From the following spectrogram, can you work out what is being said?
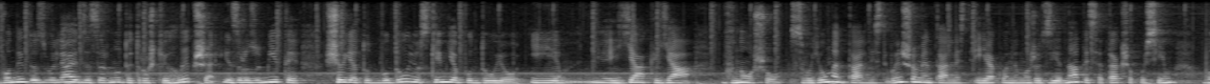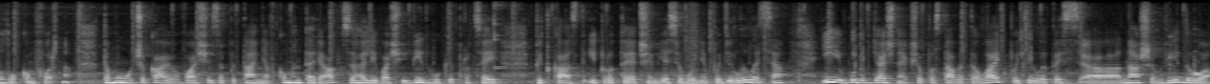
вони дозволяють зазирнути трошки глибше і зрозуміти, що я тут будую, з ким я будую, і як я вношу свою ментальність в іншу ментальність, і як вони можуть з'єднатися так, щоб усім було комфортно. Тому чекаю ваші запитання в коментарях, взагалі ваші відгуки про цей підкаст і про те, чим я сьогодні поділилася. І буду вдячна, якщо поставите лайк, поділитесь е, нашим відео,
